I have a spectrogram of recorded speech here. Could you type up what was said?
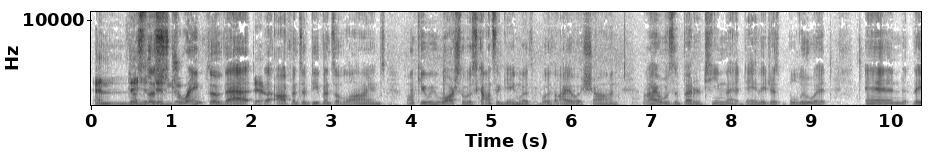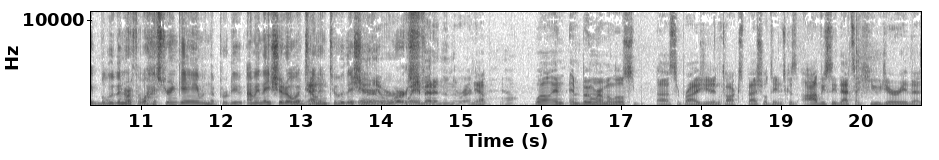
and they just, just, the didn't. do it. strength of that, Yeah. that offensive defensive lines. Honky, we watched the Wisconsin game with with Iowa. Sean, Iowa was the better team that day. They just blew it, and they blew the Northwestern game and the Purdue. I mean, they should have went ten Yep. and two this Yeah, year. they were worst. way better than the record. Yep. Yeah. Well, and, and Boomer, I'm a little uh, surprised you didn't talk special teams because obviously that's a huge area that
